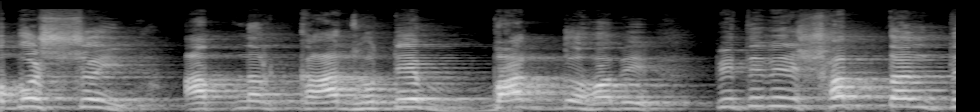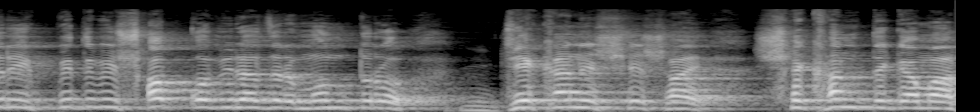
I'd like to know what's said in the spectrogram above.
অবশ্যই আপনার কাজ হতে বাধ্য হবে। পৃথিবীর সব তান্ত্রিক, পৃথিবীর সব কবিরাজের মন্ত্র যেখানে শেষ হয়, সেখান থেকে আমার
